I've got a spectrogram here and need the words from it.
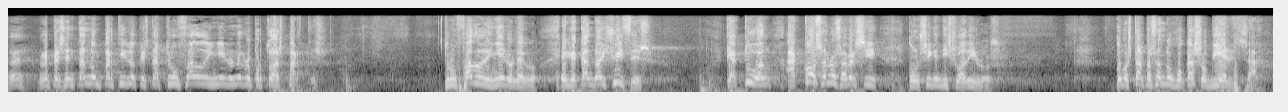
eh, representando un partido que está trufado de dinheiro negro por todas partes. Trufado de dinheiro negro. E que cando hai xuices que actúan, acósanos a ver si consiguen disuadilos. Como está pasando co caso Bielsa.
